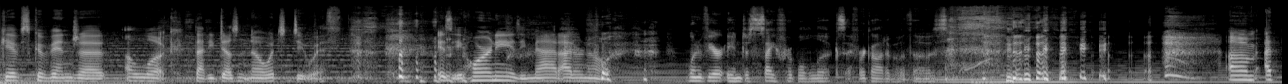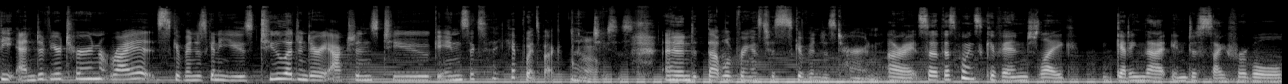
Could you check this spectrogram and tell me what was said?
give Scavenge a look that he doesn't know what to do with. is he horny? Is he mad? I don't know. One of your indecipherable looks. I forgot about those. Um, at the end of your turn, Rriot, Scavenge is going to use two legendary actions to gain six hit points back. Oh, Jesus. And that will bring us to Scavenge's turn. All right, so at this point, Scavenge, like, getting that indecipherable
